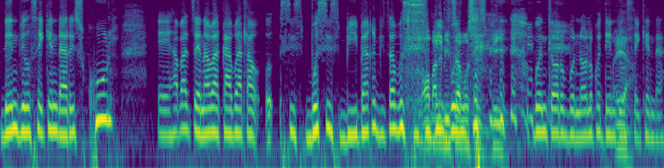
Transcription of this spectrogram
Denville Secondary School eh ha ba tsena ba ka batla sis bo sis B ba re bitsa bo sis Oh, ba le B bitsa bo bontle. sis B. bontle or bonolo ko Denville Yeah. Secondary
